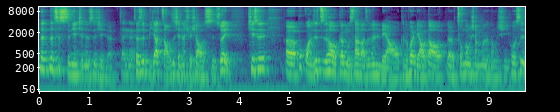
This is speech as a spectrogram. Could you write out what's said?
那那是十年前的事情了，真的，这是比较早之前在学校的事，所以其实。呃，不管是之后跟 Mustafa 这边聊，可能会聊到呃中东相关的东西，或是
